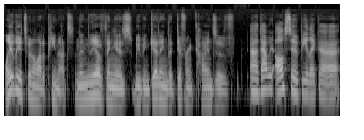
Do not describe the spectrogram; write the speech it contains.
Lately, it's been a lot of peanuts. And then the other thing is, we've been getting the different kinds of uh, that would also be like a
